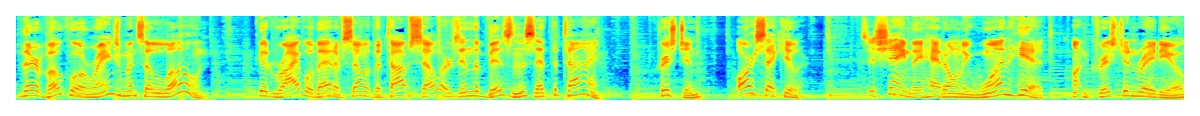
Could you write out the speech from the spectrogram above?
Their vocal arrangements alone could rival that of some of the top sellers in the business at the time, Christian or secular. It's a shame they had only one hit on Christian radio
